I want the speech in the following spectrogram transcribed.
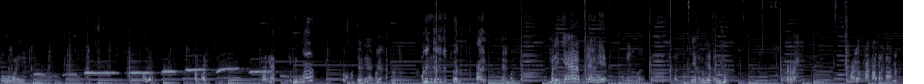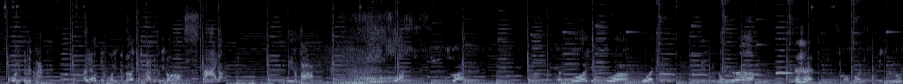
โอ้ยเอาละไปไปไปเนี่ยลุกมาเดี๋ยวเดี๋ยวนี่จะเดินไปยังมัน ไม่ได้แย่ผมอย่านี้นี่ขนมนี่ขนมไปแล้วไปไปไปไปโอ้ยจะเป็นขนาดไปแล้วเดี๋ยวโอ้ยจะเบิร์ดกินได้เป็นนี้เนาะตายแล้วมีน้ำตาตัวตัวอย่ากลัวอย่ากลัวกลัวจะติดขนมเด้อกลัวจะติดขนม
